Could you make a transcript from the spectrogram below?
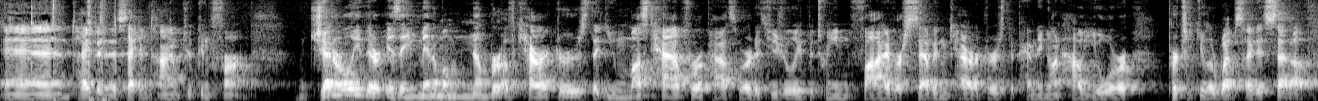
and type it in a second time to confirm. Generally, there is a minimum number of characters that you must have for a password. It's usually between five or seven characters, depending on how your particular website is set up.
